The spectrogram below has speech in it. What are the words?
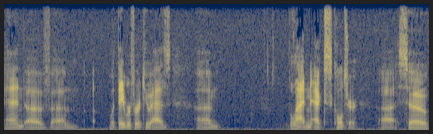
and of um, what they refer to as um, Latinx culture. Uh, so.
